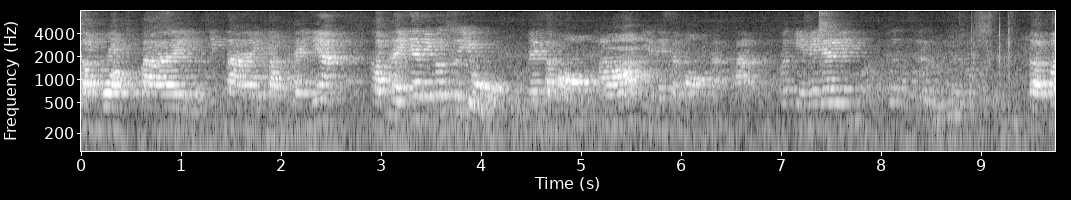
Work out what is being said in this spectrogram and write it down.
ต่อมหมวกไตอยู่ที่ไตต่อมไพเนี่ยต่อมไพเนี่ยนี่ก็คืออยู่ในสมองเนาะอยู่ในสมองนะคะ เมื่อกี้ไม่ได้พูดถึงต่อไป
